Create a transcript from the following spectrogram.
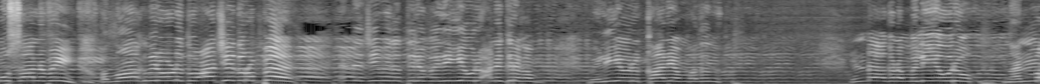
മുസാ നബി അള്ളാഹുവിനോട് ദുആ ചെയ്തു റബ്ബ്. എന്റെ ജീവിതത്തിലെ വലിയ ഒരു അനുഗ്രഹം വലിയ ഒരു കാര്യം അത് ഉണ്ടാകണം വലിയ ഒരു നന്മ.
